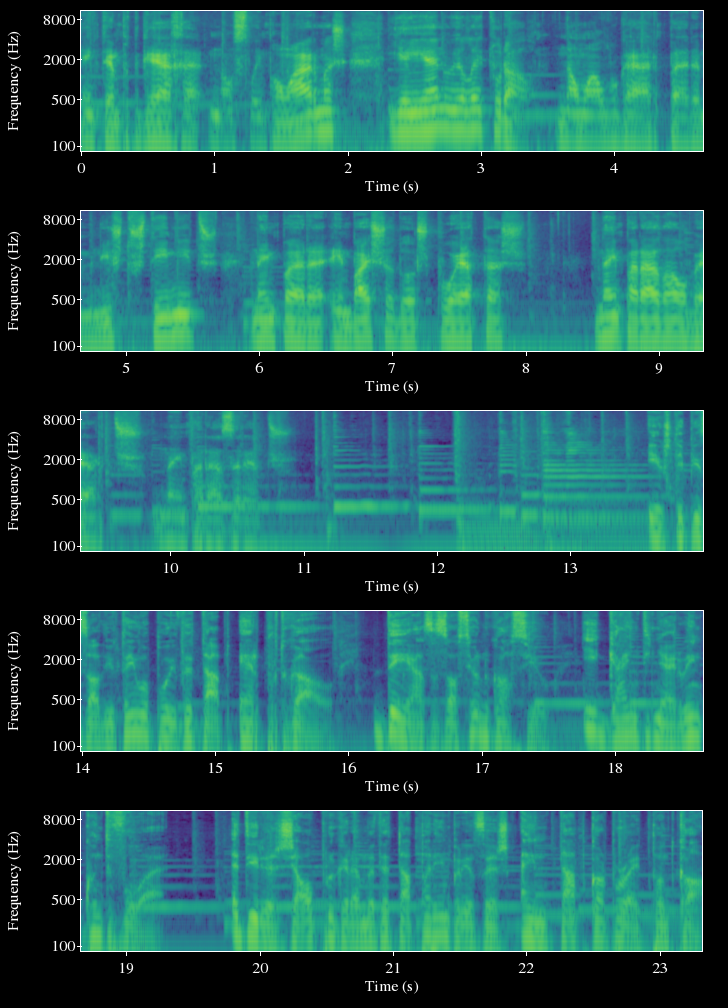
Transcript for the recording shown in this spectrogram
Em tempo de guerra não se limpam armas e em ano eleitoral não há lugar para ministros tímidos, nem para embaixadores poetas, nem para adalbertos, nem para azaredos. Este episódio tem o apoio da TAP Air Portugal. Dê asas ao seu negócio e ganhe dinheiro enquanto voa. Adira já ao programa da TAP para empresas em tapcorporate.com.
